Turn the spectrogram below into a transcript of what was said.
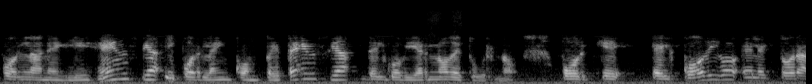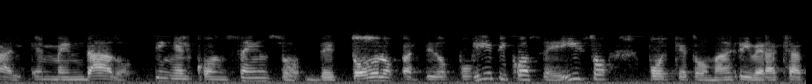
por la negligencia y por la incompetencia del gobierno de turno. Porque el código electoral enmendado sin el consenso de todos los partidos políticos se hizo porque Tomás Rivera Chat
